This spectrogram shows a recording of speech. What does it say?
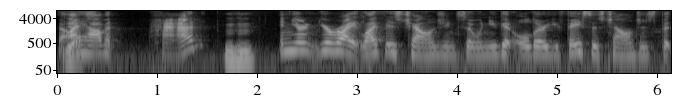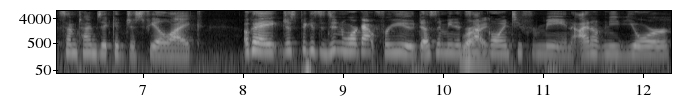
that I haven't had. Mm-hmm. And you're you're right. Life is challenging. So when you get older, you face those challenges. But sometimes it could just feel like, okay, just because it didn't work out for you doesn't mean it's Right. not going to for me. And I don't need your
